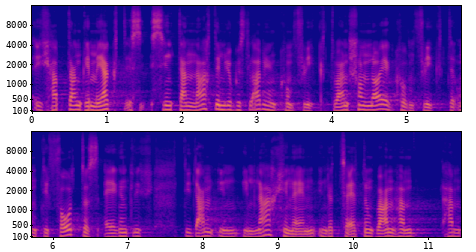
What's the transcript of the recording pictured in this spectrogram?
ich habe dann gemerkt, es sind dann nach dem Jugoslawien-Konflikt, waren schon neue Konflikte und die Fotos eigentlich, die dann im, im Nachhinein in der Zeitung waren, haben, haben,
